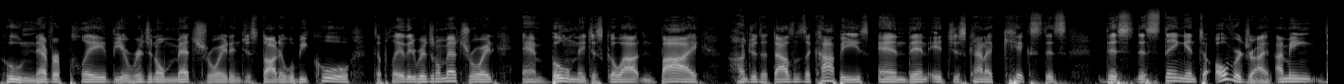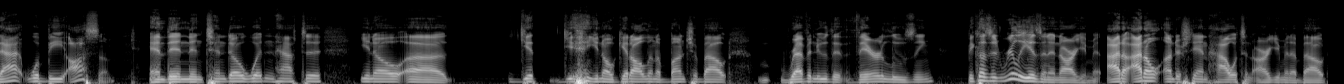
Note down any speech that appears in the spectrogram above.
who never played the original metroid and just thought it would be cool to play the original metroid and boom they just go out and buy hundreds of thousands of copies and then it just kind of kicks this this this thing into overdrive i mean that would be awesome. And then nintendo wouldn't have to you know uh get, get you know get all in a bunch about revenue that they're losing because it really isn't an argument. I don't, I don't understand how it's an argument about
